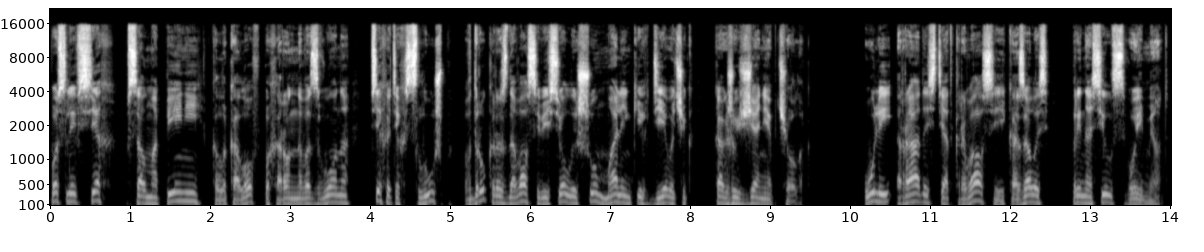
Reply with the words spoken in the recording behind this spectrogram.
После всех псалмопений, колоколов, похоронного звона, всех этих служб, вдруг раздавался веселый шум маленьких девочек, как жужжание пчелок. Улей радости открывался и, казалось, приносил свой мед.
